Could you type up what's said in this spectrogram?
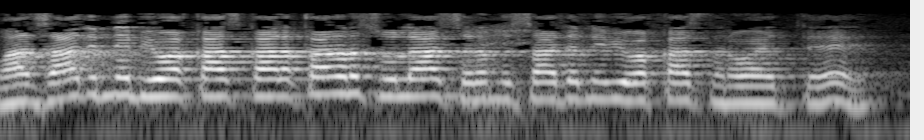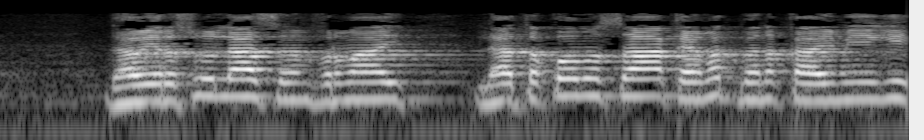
وان سعد ابن ابي وقاص قال قال رسول الله صلى الله عليه وسلم سعد ابن ابي وقاص روایت ده دا وی رسول الله صلی الله علیه وسلم فرمای لا تقوم الساعه قیامت بن قائمیږي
